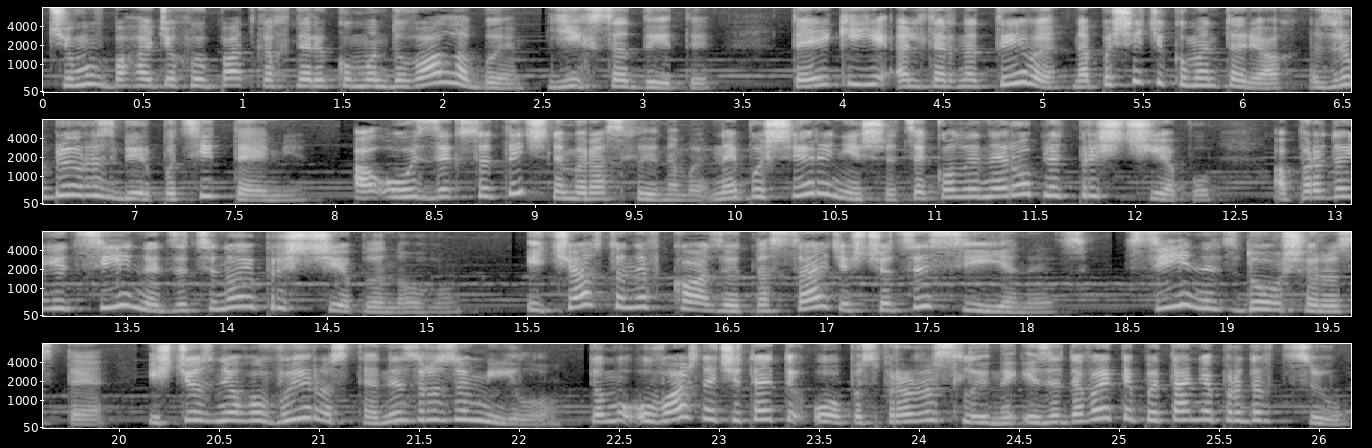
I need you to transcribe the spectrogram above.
чому в багатьох випадках не рекомендувала би їх садити, та які є альтернативи, напишіть у коментарях, зроблю розбір по цій темі. А ось з екзотичними рослинами найпоширеніше це коли не роблять прищепу, а продають сіянець за ціною прищепленого. І часто не вказують на сайті, що це сіянець. Сіянець довше росте, і що з нього виросте, незрозуміло. Тому уважно читайте опис про рослини і задавайте питання продавцю.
